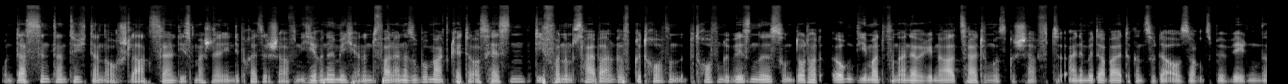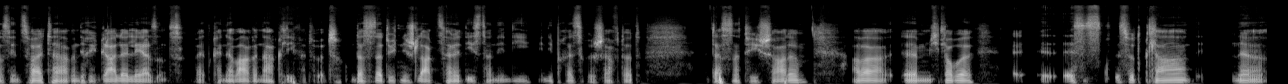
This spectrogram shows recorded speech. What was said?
und das sind natürlich dann auch Schlagzeilen, die es mal schnell in die Presse schaffen. Ich erinnere mich an den Fall einer Supermarktkette aus Hessen, die von einem Cyberangriff getroffen, betroffen gewesen ist. Und dort hat irgendjemand von einer Regionalzeitung es geschafft, eine Mitarbeiterin zu der Aussage zu bewegen, dass in zwei Tagen die Regale leer sind, weil keine Ware nachgeliefert wird. Und das ist natürlich eine Schlagzeile, die es dann in die, in die Presse geschafft hat. Das ist natürlich schade. Aber ähm, ich glaube, äh, es, ist, es wird klar, eine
